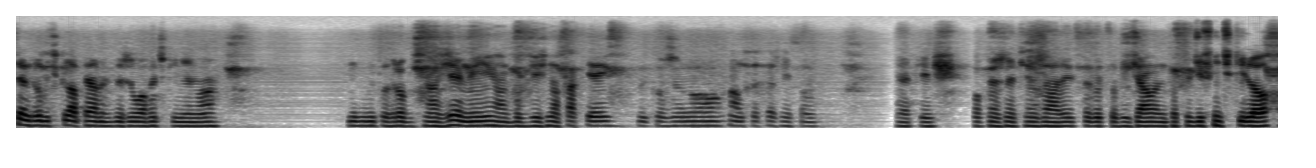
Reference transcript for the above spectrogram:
Chciałem zrobić klapę, ale widzę, że ławeczki nie ma. Mógłbym to zrobić na ziemi albo gdzieś na takiej, tylko że no tamte też nie są jakieś potężne ciężary. Z tego co widziałem to tu 10 kg.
